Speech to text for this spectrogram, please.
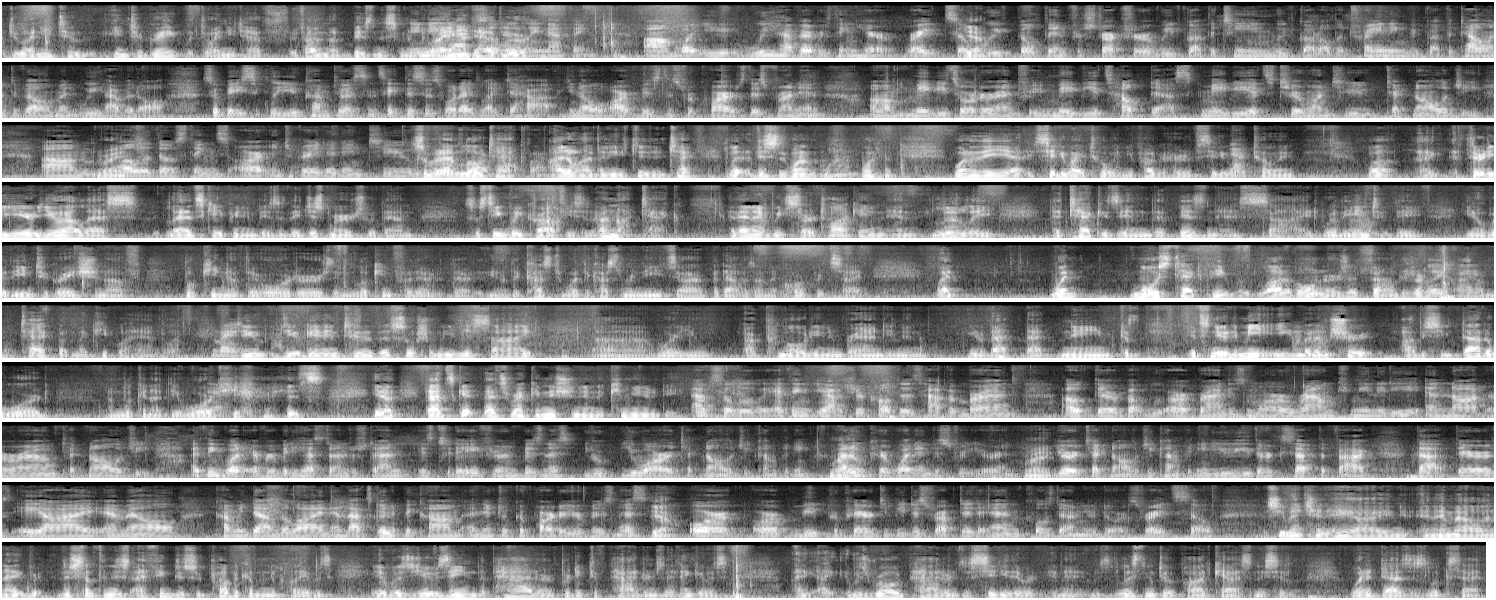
Do I need to integrate with? Do I need to have? If I'm a businessman, You do I need to have your? absolutely nothing. Um, what you we have everything here, right? So Yeah. we've built the infrastructure, we've got the team, we've got all the training, we've got the talent development, we have it all. So basically, you come to us and say, "This is what I'd like to have." You know, our business requires this front end. Um, maybe it's order entry, maybe it's help desk, maybe it's tier one two technology. Um, Right. All of those things are integrated into. So, but I'm low tech. platform. I don't have anything to do in tech. This is one Mm-hmm. one, one of the uh, Citywide Towing. You probably heard of Citywide Yeah. Towing. Well, a 30 year ULS landscaping and business. They just merged with them. So Steve Wheatcroft, he said, "I'm not tech." And then we started talking, and literally, the tech is in the business side, where the Mhm. inter- the you know where the integration of booking of their orders and looking for their, their you know the customer what the customer needs are. But that was on the corporate side. But when most tech people, a lot of owners and founders are like, I don't know tech, but my people handle it. Right. Do you do you get into the social media side uh, where you are promoting and branding and you know that that name because it's new to me, but I'm Mhm. sure obviously that award. I'm looking at the award Yeah. here. It's you know that's get that's recognition in the community. Absolutely. I think, yeah, SureCall does have a brand out there, but we, our brand is more around community and not around technology. I think what everybody has to understand is today, if you're in business, you, you are a technology company. Right. I don't care what industry you're in. Right. You're a technology company. You either accept the fact that there's AI, ML coming down the line, and that's going to become an intricate part of your business, Yeah. or, or be prepared to be disrupted and close down your doors, right? So, So you mentioned AI and, and ML, and I, there's something this I think this would probably come into play. It was it was using the pattern, predictive patterns. I think it was, I, I, it was road patterns. The city they were, and it was listening to a podcast, and they said what it does is looks at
